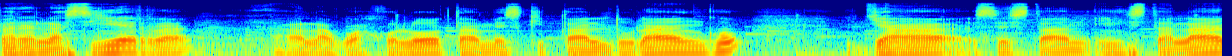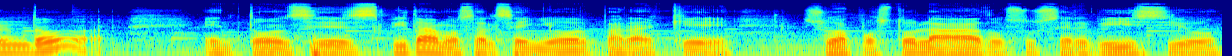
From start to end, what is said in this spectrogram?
para la sierra, a la Guajolota, Mezquital, Durango. Ya se están instalando. Entonces pidamos al Señor para que su apostolado, su servicio,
